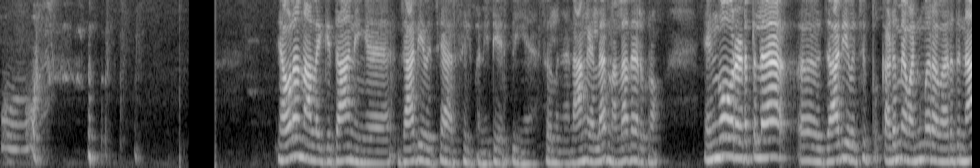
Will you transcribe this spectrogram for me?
ஓ! எவ்வளோ நாளைக்கு தான் நீங்கள் ஜாதியை வச்சு அரசியல் பண்ணிகிட்டே இருப்பீங்க? சொல்லுங்கள் நாங்கள் எல்லோரும் நல்லா தான் இருக்கிறோம். எங்கோ ஒரு இடத்துல ஜாதியை வச்சு கடுமை வன்முறை வருதுன்னா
